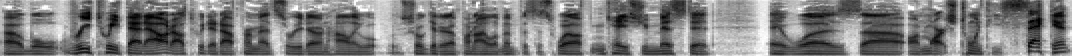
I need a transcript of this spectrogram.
Uh, we'll retweet that out. I'll tweet it out from Ed Cerrito and Holly. She'll get it up on I Love Memphis as well in case you missed it. It was uh, on March 22nd.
